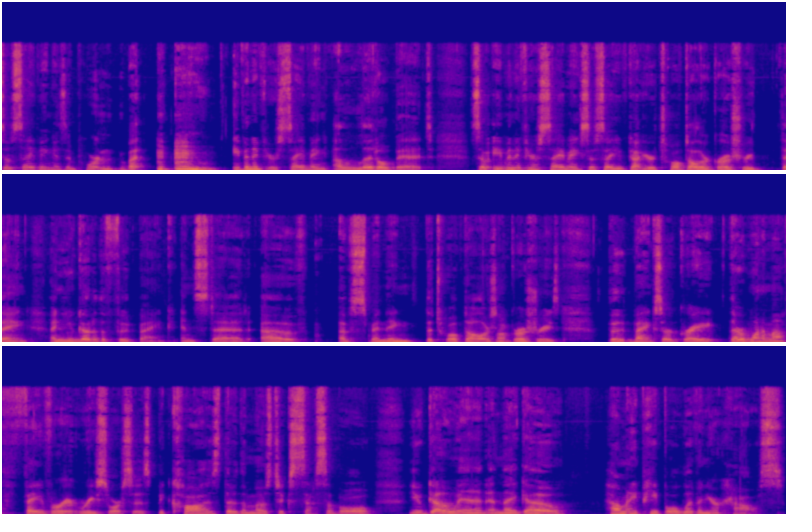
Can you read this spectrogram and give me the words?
so saving is important, but even if you're saving a little bit, so even if you're saving, so say you've got your $12 grocery thing and you hmm go to the food bank instead of of spending the $12 on groceries. Food banks are great. They're one of my favorite resources because they're the most accessible. You go in and they go, How many people live in your house?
